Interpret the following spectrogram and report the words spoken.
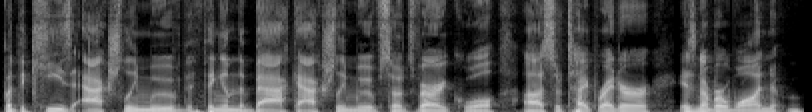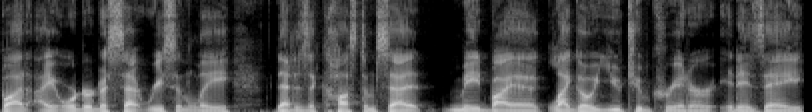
but the keys actually move. The thing in the back actually moves. So it's very cool. Uh, so typewriter is number one, but I ordered a set recently that is a custom set made by a Lego YouTube creator. It is a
